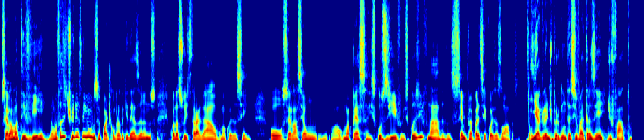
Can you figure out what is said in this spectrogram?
sei lá, uma TV, não vai fazer diferença nenhuma. Você pode comprar daqui 10 anos, quando a sua estragar, alguma coisa assim. Ou sei lá, se é um, alguma peça exclusiva. Exclusivo nada, sempre vai aparecer coisas novas. E a grande pergunta é se vai trazer, de fato,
